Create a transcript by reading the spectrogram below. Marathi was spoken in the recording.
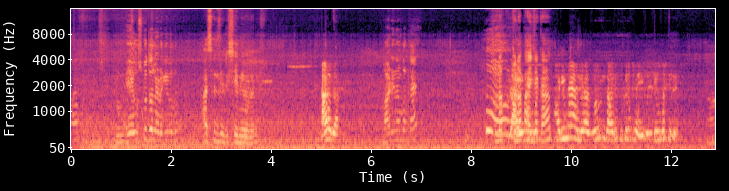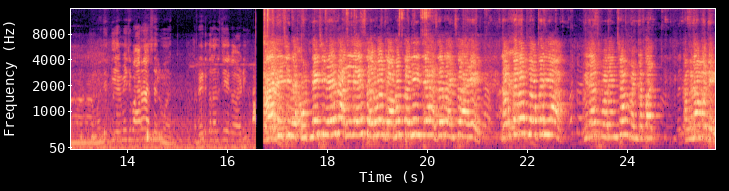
ये उसको तो लड़के को तो। असेल दीडशेने वगैरे. आहे का गाडी नंबर काय? तुला तुला पाहिजे का? गाडी नाही आली अजून गाडी तिकडेच नाही बिल्डिंग कशीच आहे. हा, हा, हा. म्हणजे ती एम एच बारा असेल मग. रेड कलरची आहे का गाडी? आधीची वेळ उठण्याची वेळ झालेली आहे. सर्व ग्रामस्थांनी इथे हजर राहायचं आहे. लवकरात लवकर या. विलास मोऱ्यांच्या मंडपात अंगणामध्ये.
